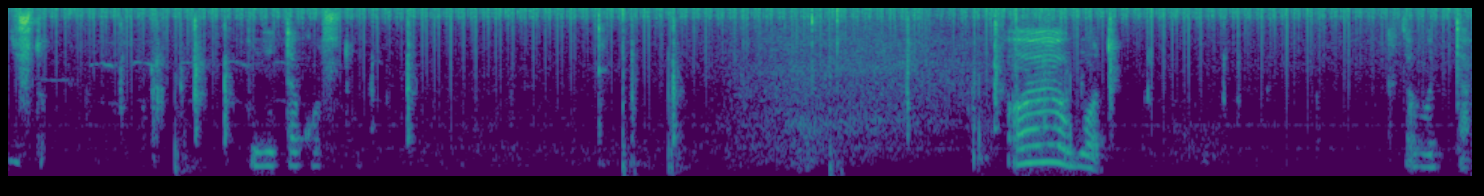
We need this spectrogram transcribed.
Ну что? Будет такой стол. А, вот. Это вот так.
